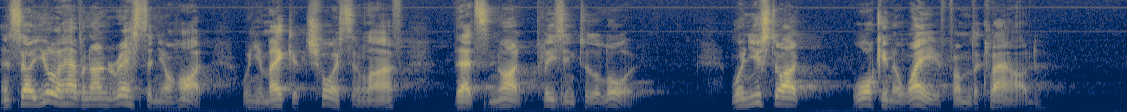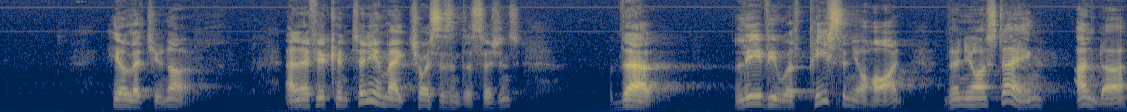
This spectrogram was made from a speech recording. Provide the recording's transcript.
And so you'll have an unrest in your heart when you make a choice in life that's not pleasing to the Lord. When you start walking away from the cloud, He'll let you know. And if you continue to make choices and decisions that leave you with peace in your heart, then you're staying under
